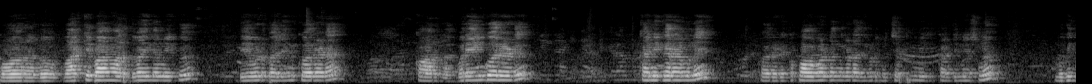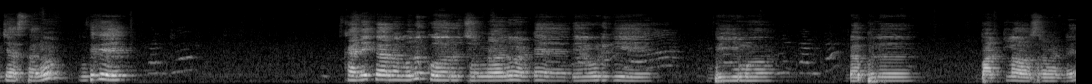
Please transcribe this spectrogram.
కోరను. వాక్య భావం అర్థమైందా మీకు? దేవుడు బలిని కోరాడా? కోరలా. మరి ఏం కోరాడు? కనికరముని కోరాడు ఇంకా ఉంది కూడా అది కూడా మీరు చెప్పి మీకు కంటిన్యూషన్ ముగించేస్తాను. ఇందుకే కనికరమును కోరుచున్నాను అంటే దేవుడికి బియ్యము డబ్బులు బట్టలు అవసరం అండి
